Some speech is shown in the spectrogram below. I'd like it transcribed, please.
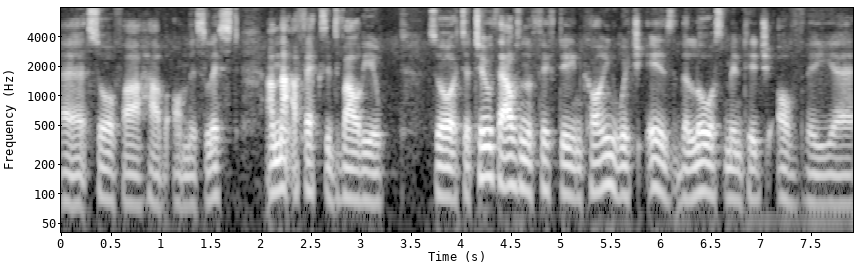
uh, so far have on this list, and that affects its value. So it's a 2015 coin, which is the lowest mintage of the uh,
